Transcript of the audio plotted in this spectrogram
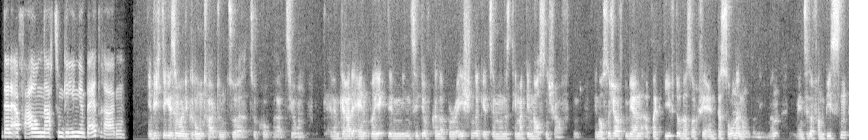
deiner Erfahrung nach zum Gelingen beitragen? Wichtig ist einmal die Grundhaltung zur, zur Kooperation. Wir haben gerade ein Projekt eben in City of Collaboration, da geht es eben um das Thema Genossenschaften. Genossenschaften wären attraktiv durchaus auch für ein-Personen-Unternehmen, wenn sie davon wissen.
